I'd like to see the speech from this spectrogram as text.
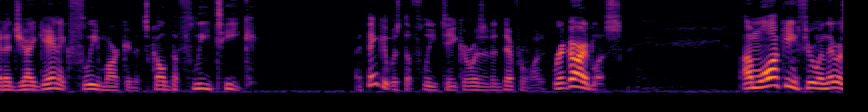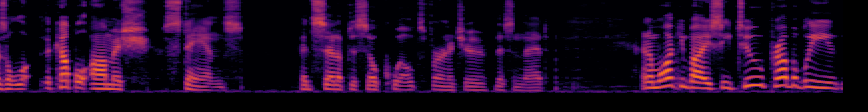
at a gigantic flea market. It's called the Flea Teak. I think it was the Flea Teak, or was it a different one? Regardless, I'm walking through, and there was a, lo- a couple Amish stands had set up to sell quilts, furniture, this and that. And I'm walking by, I see two probably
